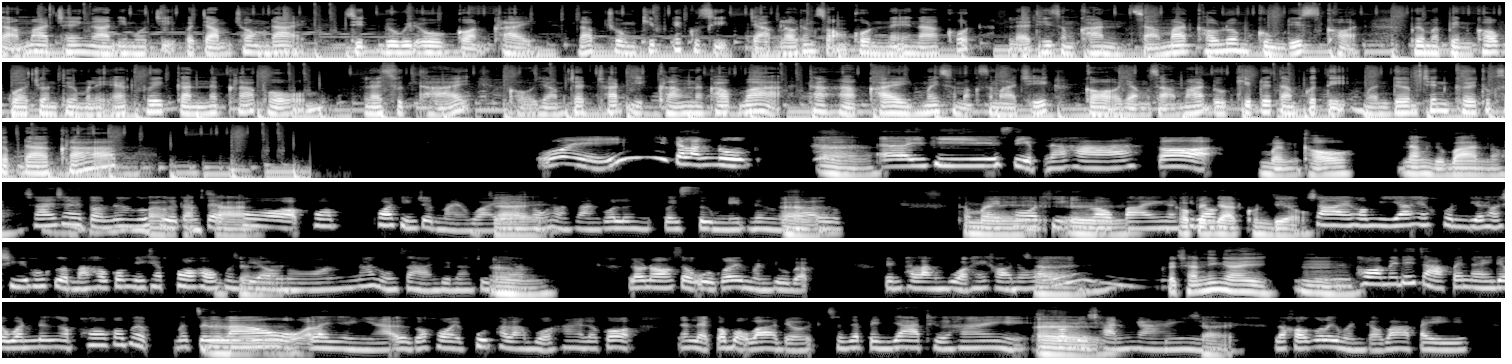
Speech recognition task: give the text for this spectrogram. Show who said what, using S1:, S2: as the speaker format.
S1: สามารถใช้งานอิโมจิประจำช่องได้ สิทธิ์ดูวิดีโอก่อนใคร รับชมคลิป e x c l u s i v e จากเราทั้งสองคนในอนาคต และที่สำคัญสามารถเข้าร่วมกลุ่ม Discord เพื่อมาเป็นครอบครัวชวนเธอมาเลแอคด้วยกันนะครับผม และสุดท้ายขอย้ำชัดๆอีกครั้งนะครับว่า ถ้าหากใครไม่สมัครสมาชิก ก็ยังสามารถดูคลิปได้ตามปกติเหมือนเดิมเช่นเคยทุกสัปดาห์ครับ
S2: โอ้ยกำลังหนุก เอ่อ EP สิบนะคะ ก็
S3: เหมือนเขานั่งอยู่บ้านเนาะ
S2: ใช่ใช่ตอนเนื่องก็
S3: บ้าน
S2: คือตั้งแต่
S3: ทางซาน
S2: พ่อพ่อพ่อทิ้งจดหมายไว้
S3: ใช่
S2: แล้วน้องทางซานก็เริ่มเคยซึมนิดนึง
S3: อ่า
S2: ว่าเออ
S3: ทำไม
S2: พ่อทิ้ง
S3: ออ
S2: เราไปนะ
S3: เขา
S2: ที่
S3: เป็น
S2: เรา
S3: ญาติคนเดียว
S2: ใช่เขามีญาติแค่คนเดียวทั้งชีวิตเขาเกิดมาเขาก็มีแค่พ่อเขาคน
S3: ใช่
S2: เดียวเนาะน่าสงสารอยู่นะจุด
S3: เอ
S2: เนี้
S3: อย
S2: แล้วน้องเซาอูก็เลยเหมือนอยู่แบบ เป็นพลังบวกให้เขาเนาะว่า
S3: ใช่
S2: เอ้ย
S3: ก็ฉันนี่ไงอืม
S2: อืม พ่อไม่ได้จากไปไหน เดี๋ยววันหนึงอะพ่อก็แบบมาเจอ
S3: เออ
S2: เราอะไรอย่างเงี้ยเออก็คอยพูดพลังบวกให้ แล้วก็นั่นแหละก็บอกว่าเดี๋ยวฉันจะเป็นญาติเธอให้
S3: เออ
S2: ก็มีฉันไง
S3: ใช่
S2: แล้วเขาก็เลยเหมือนกับว่าไป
